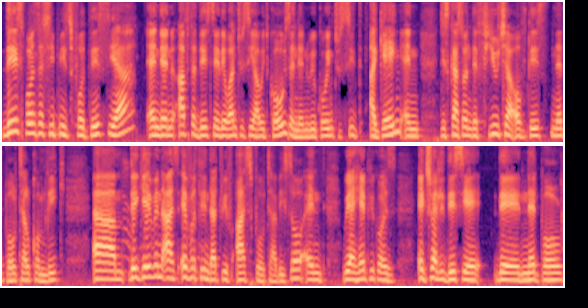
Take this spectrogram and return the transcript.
This sponsorship is for this year, and then after this year, they want to see how it goes, and then we're going to sit again and discuss on the future of this netball Telkom league. Um, they've given us everything that we've asked for, Tabiso, and we are happy because actually this year the netball,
